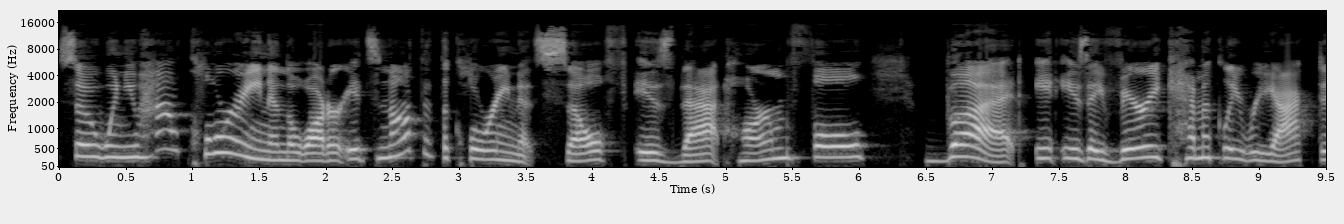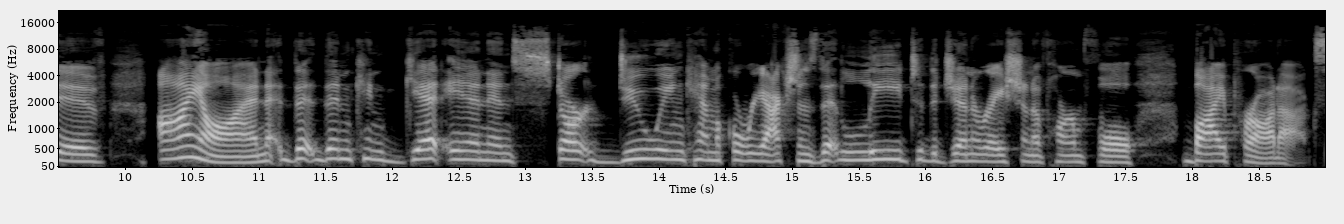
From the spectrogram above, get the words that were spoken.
So when you have chlorine in the water, it's not that the chlorine itself is that harmful but it is a very chemically reactive ion that then can get in and start doing chemical reactions that lead to the generation of harmful byproducts.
